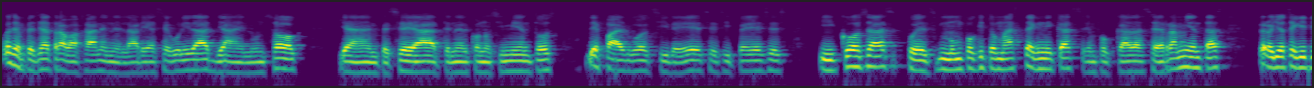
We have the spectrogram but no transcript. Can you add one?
pues empecé a trabajar en el área de seguridad, ya en un SOC, ya empecé a tener conocimientos de firewalls, IDS, IPS, y cosas pues un poquito más técnicas enfocadas a herramientas, pero yo seguí,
